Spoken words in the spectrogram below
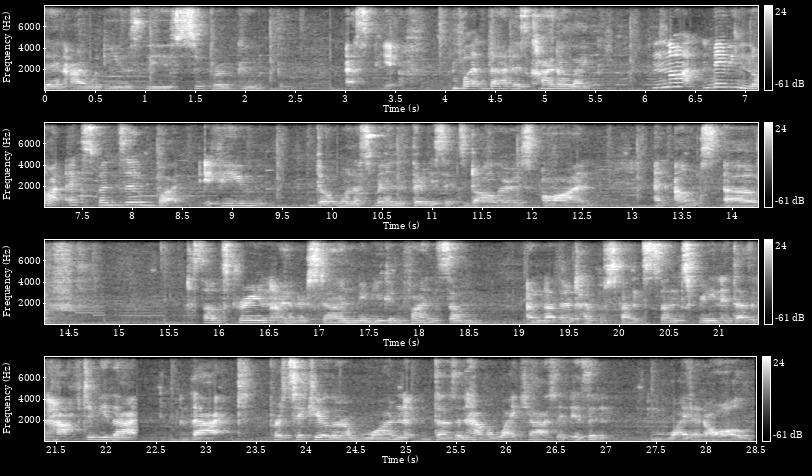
then I would use the Supergoop SPF. But that is kind of like not maybe not expensive but if you don't want to spend $36 on an ounce of sunscreen I understand. Maybe you can find some another type of sun sunscreen. It doesn't have to be that. That particular one doesn't have a white cast. It isn't white at all.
